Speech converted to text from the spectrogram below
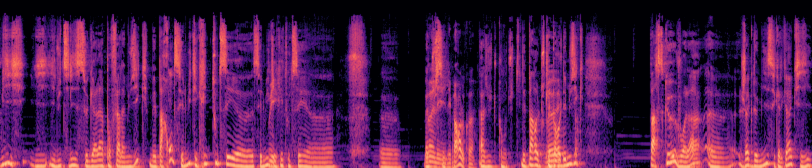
oui, il, il utilise ce gars-là pour faire la musique, mais par contre c'est lui qui écrit toutes ces euh, c'est lui Oui. qui écrit toutes ces euh, euh, bah, Ouais, tu les, sais, les paroles quoi ah, comment tu les paroles, toutes les Ouais, paroles des musiques. Parce que voilà, Jacques Demy, c'est quelqu'un qui,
